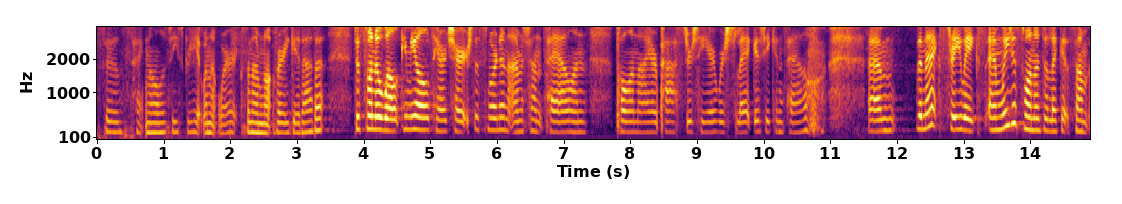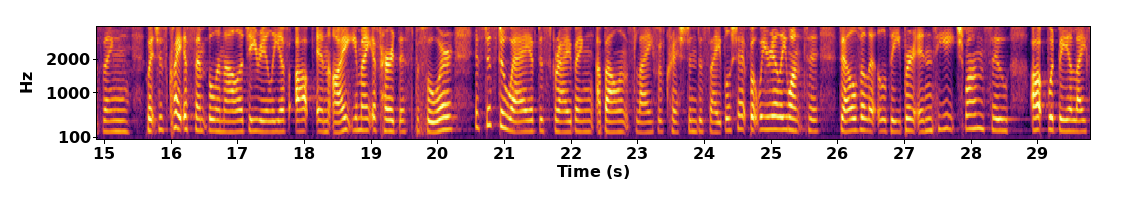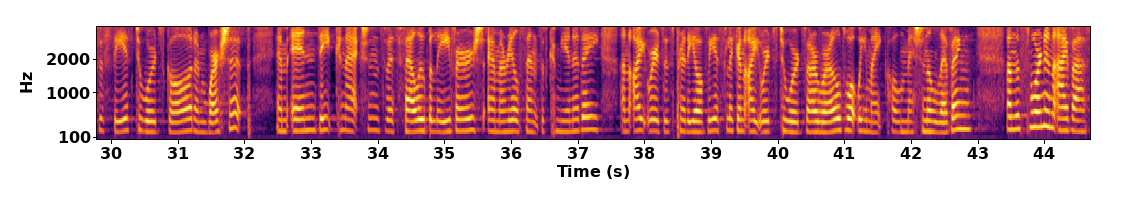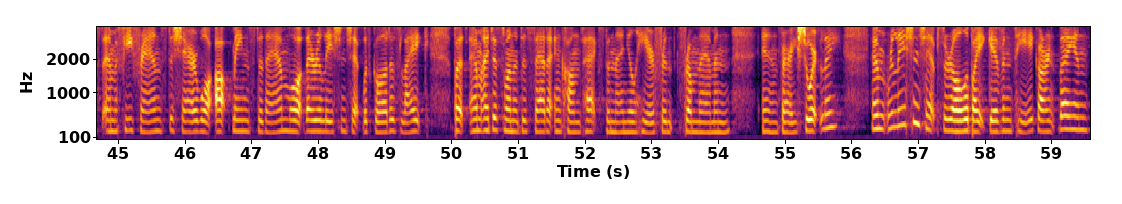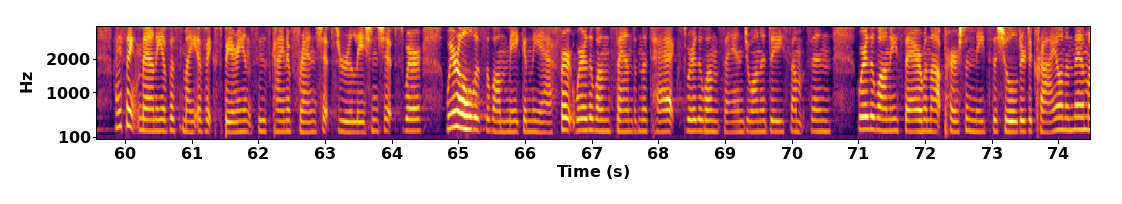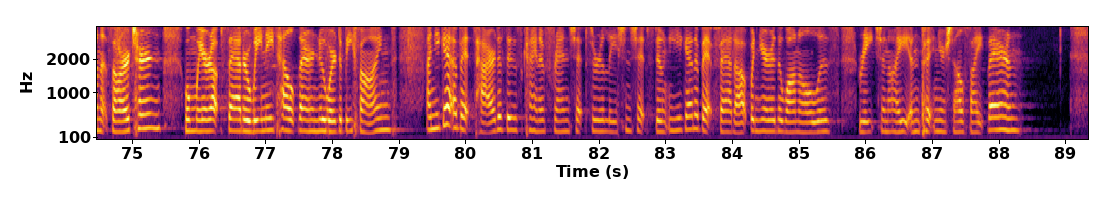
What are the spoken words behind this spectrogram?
So technology's great when it works, and I'm not very good at it. Just want to welcome you all to our church this morning. I'm Chantel, and Paul and I are pastors here. We're slick, as you can tell. Um, the next three weeks, and um, we just wanted to look at something which is quite a simple analogy, really, of up and out. You might have heard this before. It's just a way of describing a balanced life of Christian discipleship, but we really want to delve a little deeper into each one. So, up would be a life of faith towards God and worship um, in deep connections with fellow believers, um, a real sense of community, and outwards is pretty obvious, looking outwards towards our world, what we might call missional living. And this morning, I've asked um, a few friends to share what up means to them, what their relationship with God is like. But um, I just wanted to set it in context, and then you'll hear from, from them in, in very shortly. Um, relationships are all about give and take, aren't they? And I think many of us might have experienced those kind of friendships or relationships where we're always the one making the effort. We're the one sending the text. We're the one saying, Do you want to do something? We're the one who's there when that person needs a shoulder to cry on. And then when it's our turn, when we're upset or we need help, they're nowhere to be found. And you get a bit tired of those kind of friendships or relationships, don't you? You get a bit fed up when you're the one always reaching out and putting yourself out there. And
